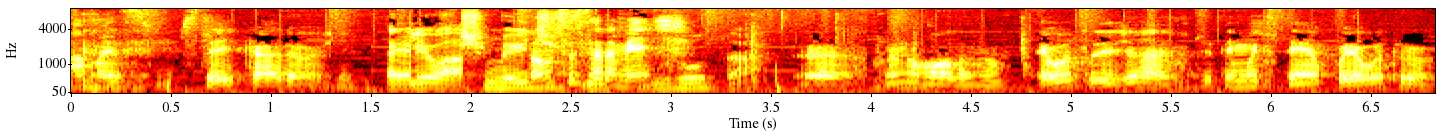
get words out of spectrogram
ah, mas sei, cara. Eu acho, é, eu acho meio não, difícil sinceramente, voltar. É, não rola, não. É outro, já, já tem muito tempo, é outro.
